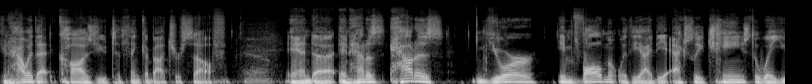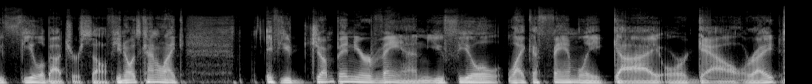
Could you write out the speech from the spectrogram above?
You know, how would that cause you to think about yourself? And uh, and how does how does your involvement with the idea actually change the way you feel about yourself? You know, it's kind of like if you jump in your van, you feel like a family guy or gal, right?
